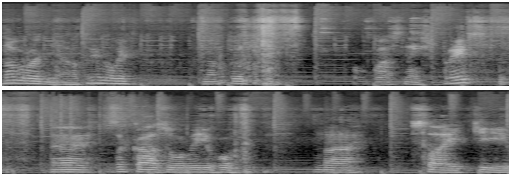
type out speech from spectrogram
Доброго дня. Отримали на почту ковбасний шприц. Е, заказували його на сайті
